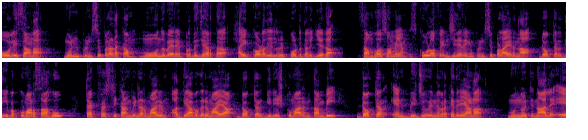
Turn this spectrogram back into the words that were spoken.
പോലീസാണ് മുൻ പ്രിൻസിപ്പലടക്കം മൂന്നുപേരെ പ്രതി ചേർത്ത് ഹൈക്കോടതിയിൽ റിപ്പോർട്ട് നൽകിയത്. സംഭവ സമയം സ്കൂൾ ഓഫ് എഞ്ചിനീയറിംഗ് പ്രിൻസിപ്പളായിരുന്ന doctor Deepak Kumar Sahu tech fest കൺവീനർമാരും അധ്യാപകരുമായ doctor Girish Kumaran Thampi doctor N Biju എന്നിവർക്കെതിരെയാണ് മുന്നൂറ്റിനാല് എ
